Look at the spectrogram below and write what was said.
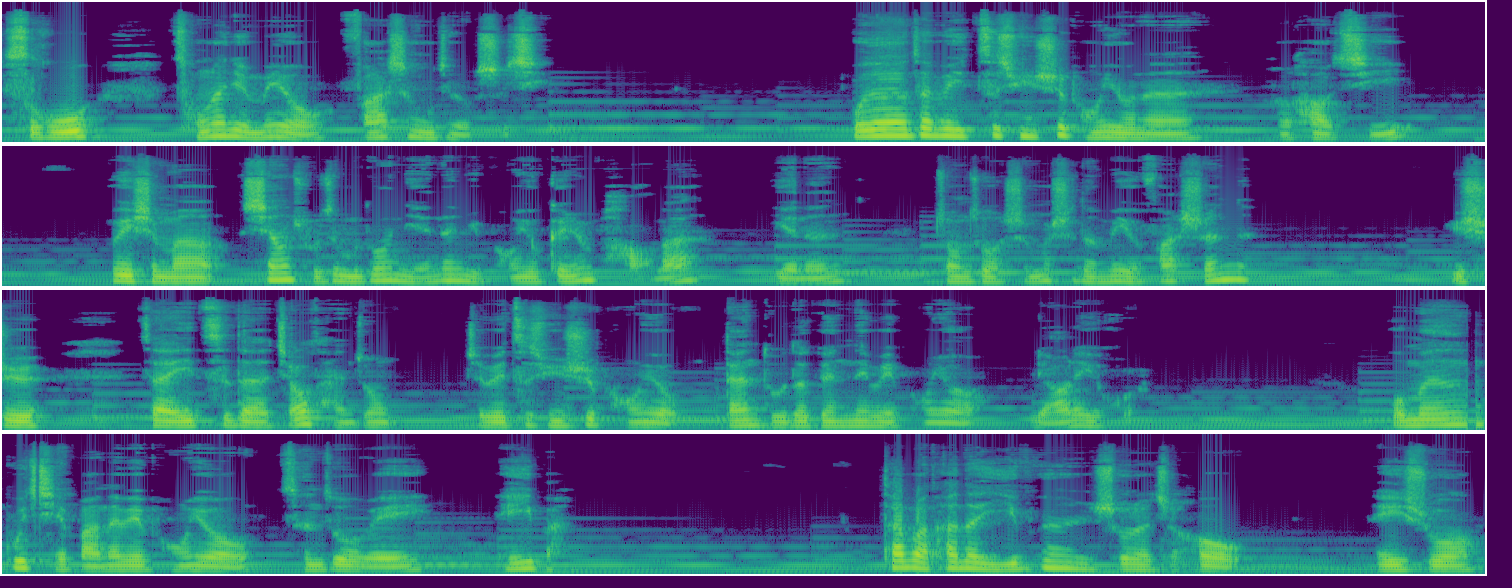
似乎从来就没有发生过这种事情。我的这位咨询师朋友呢？很好奇，为什么相处这么多年的女朋友跟人跑了，也能装作什么事都没有发生呢？于是，在一次的交谈中，这位咨询师朋友单独的跟那位朋友聊了一会儿。我们姑且把那位朋友称作为 A 吧。他把他的疑问说了之后，A 说：“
